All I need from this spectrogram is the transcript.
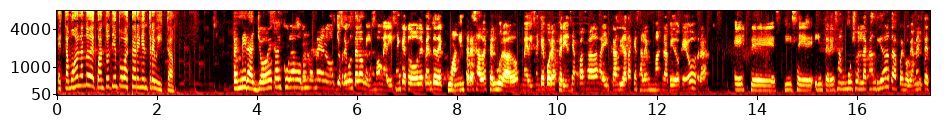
estamos hablando de cuánto tiempo va a estar en entrevista. Pues mira, yo he calculado más o menos, yo pregunté lo mismo, me dicen que todo depende de cuán interesado esté el jurado, me dicen que por experiencias pasadas hay candidatas que salen más rápido que otras. Este, si se interesan mucho en la candidata, pues obviamente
